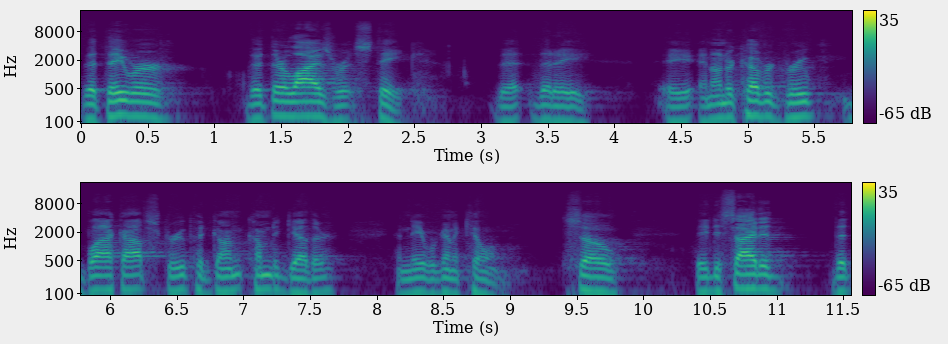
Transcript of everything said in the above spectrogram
that they were that their lives were at stake, that, that a, a an undercover group, black ops group, had gone, come together and they were going to kill him. So they decided that,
